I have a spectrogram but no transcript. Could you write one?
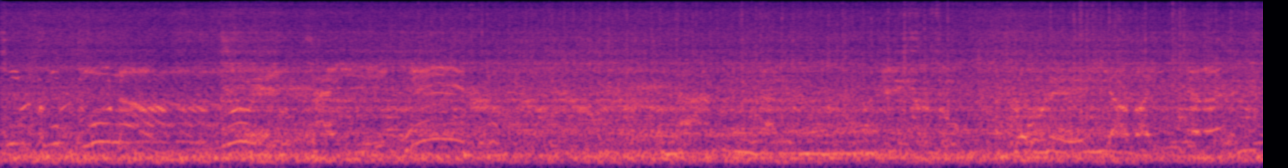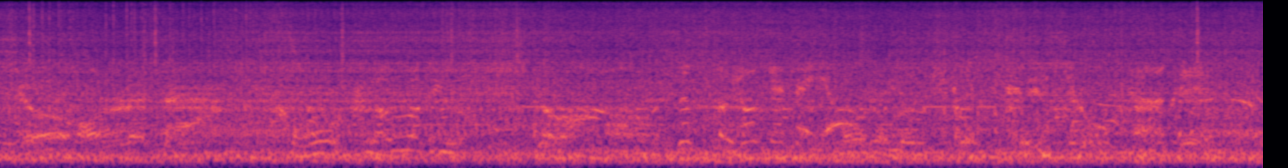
天ココーナーめっちゃいいねこれやばいんじゃないそう食らうわけにちょっと避け。てよまだやる気かケンシロウさて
